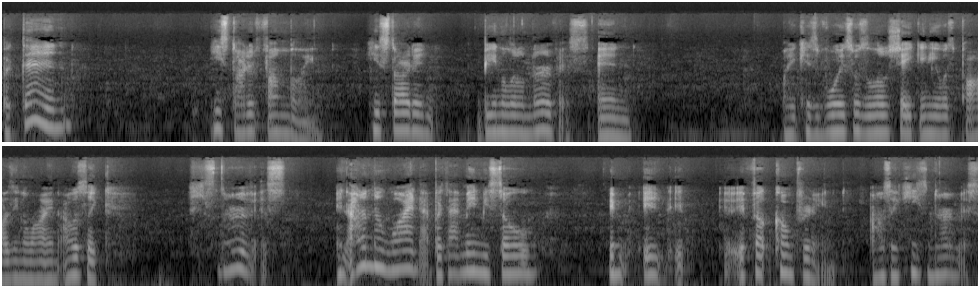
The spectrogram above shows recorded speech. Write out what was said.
But then he started fumbling. He started being a little nervous. And like his voice was a little shaky he was pausing a line. I was like he's nervous. And i don't know why that but that made me so it it it, it felt comforting. I was like he's nervous.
